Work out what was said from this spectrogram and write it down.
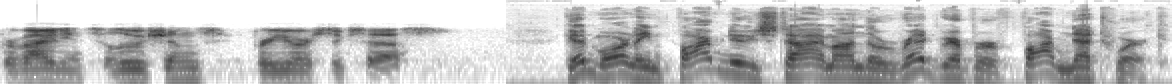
providing solutions for your success. Good morning, Farm News Time on the Red River Farm Network.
